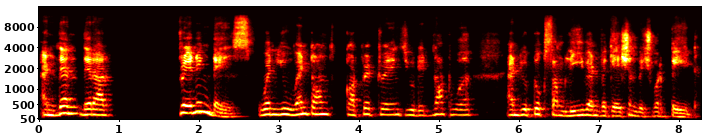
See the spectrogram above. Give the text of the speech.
And then there are training days when you went on corporate trainings, you did not work and you took some leave and vacation, which were paid.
